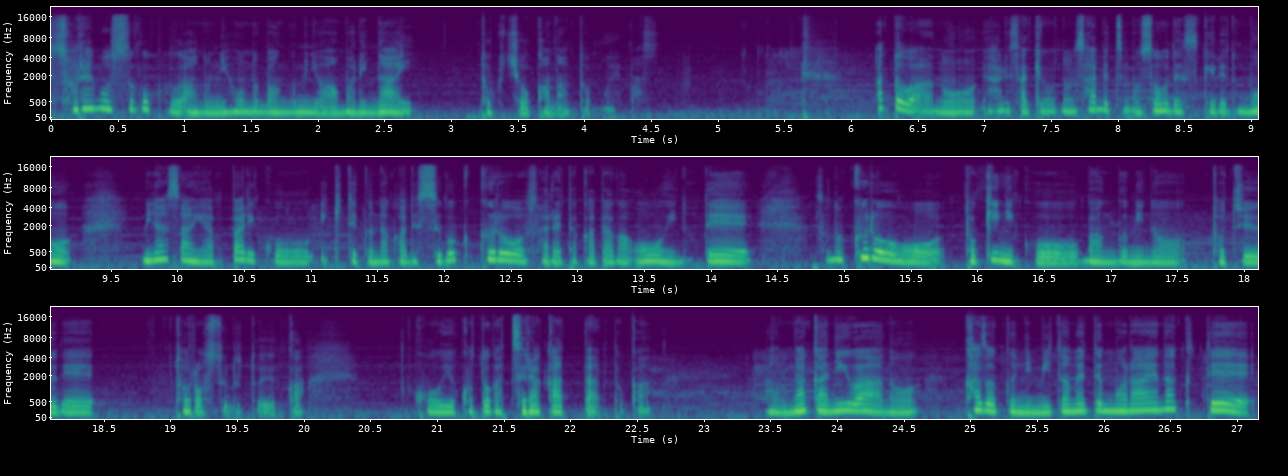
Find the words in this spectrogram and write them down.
それもすごくあの日本の番組にはあまりない特徴かなと思います。あとはあのやはり先ほどの差別もそうですけれども皆さんやっぱりこう生きていく中ですごく苦労された方が多いのでその苦労を時にこう番組の途中で吐露するというかこういうことがつらかったとかあの中にはあの家族に認めてもらえなくて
